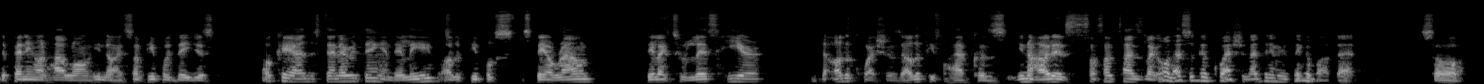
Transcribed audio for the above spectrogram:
depending on how long, you know, and some people, they just, okay, I understand everything and they leave. Other people stay around. They like to list, here the other questions that other people have because you know how it is. So sometimes like, oh, that's a good question. I didn't even think about that. So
